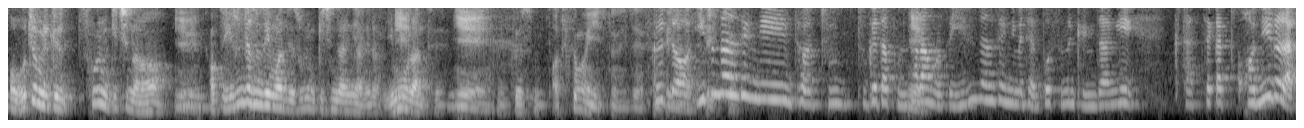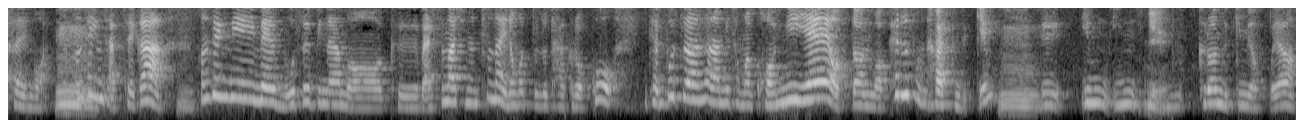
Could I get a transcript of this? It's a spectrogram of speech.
어, 어쩜 이렇게 소름이 끼치나. 예. 아무튼 이순재 선생님한테 소름이 끼친다는 게 아니라 인물한테. 예. 네, 그렇습니다. 어떻게 보면 이순재 선생님. 그렇죠. 이순재 선생님 저 두 두 개 다본 예. 사람으로서 이순재 선생님의 덴포스는 굉장히 그 자체가 권위를 나타낸 것 같아요. 음. 선생님 자체가 선생님의 모습이나 뭐 그 말씀하시는 투나 이런 것들도 다 그렇고 이 덴포스라는 사람이 정말 권위의 어떤 뭐 페르소나 같은 느낌, 음. 이- 임- 임- 예. 그런 느낌이었고요.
